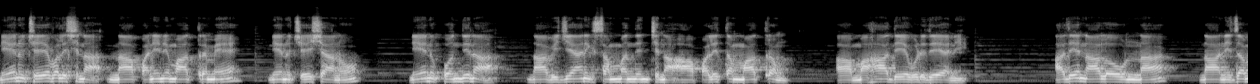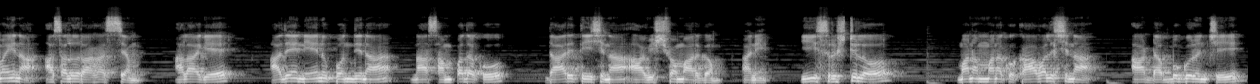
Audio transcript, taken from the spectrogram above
నేను చేయవలసిన నా పనిని మాత్రమే నేను చేశాను. నేను పొందిన నా విజయానికి సంబంధించిన ఆ ఫలితం మాత్రం ఆ మహాదేవుడిదే అని. అదే నాలో ఉన్న నా నిజమైన అసలు రహస్యం. అలాగే అదే నేను పొందిన నా సంపదకు దారితీసిన ఆ విశ్వమార్గం అని. ఈ సృష్టిలో మనం మనకు కావలసిన ఆ డబ్బు గురించి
